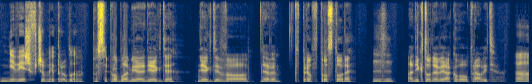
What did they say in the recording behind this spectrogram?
nevieš, v čom je problém. Proste problém je niekde, niekde v, neviem, v, v prostore mm-hmm. a nikto nevie, ako ho opraviť. Aha.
